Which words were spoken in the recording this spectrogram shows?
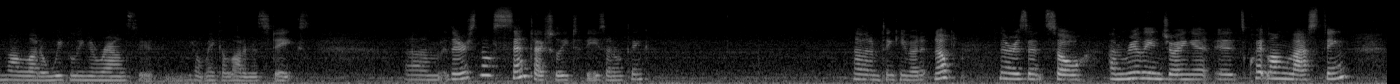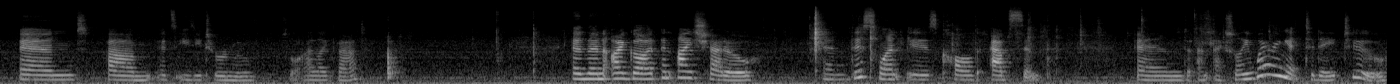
not a lot of wiggling around, so you, you don't make a lot of mistakes. Um, there's no scent actually to these, I don't think. Now that I'm thinking about it, nope, there isn't. So I'm really enjoying it. It's quite long lasting and um, it's easy to remove so I like that and then I got an eyeshadow and this one is called Absinthe and I'm actually wearing it today too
